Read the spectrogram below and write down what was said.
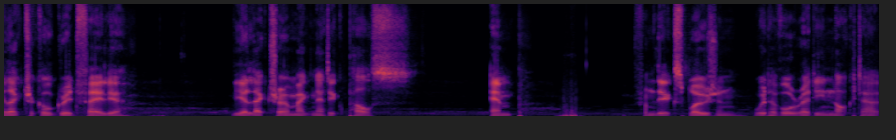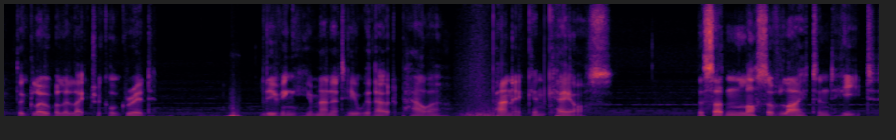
Electrical grid failure the electromagnetic pulse, EMP, from the explosion would have already knocked out the global electrical grid, leaving humanity without power, panic and chaos. The sudden loss of light and heat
